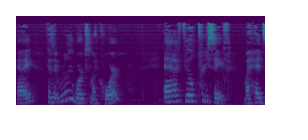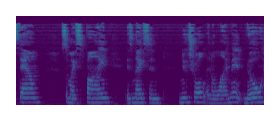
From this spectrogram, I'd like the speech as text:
okay? Because it really works my core and I feel pretty safe. My head's down, so my spine is nice and neutral in alignment. No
